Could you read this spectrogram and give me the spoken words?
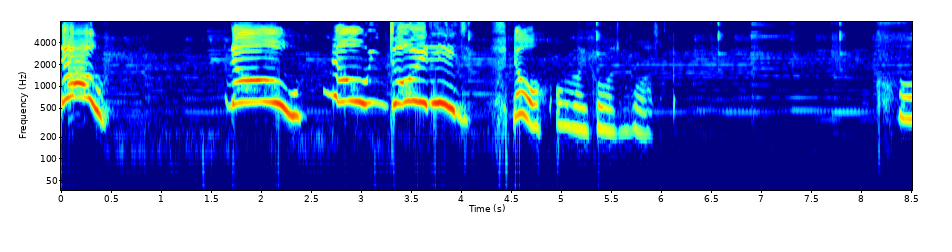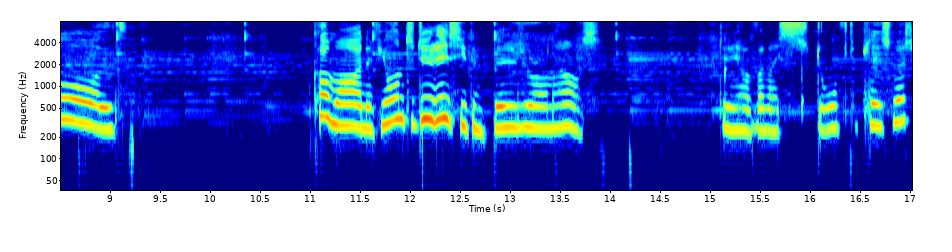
No! No! No, he died! No! Oh my god, what? Cold. Come on, if you want to do this, you can build your own house. Do you have a nice stove to place with?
